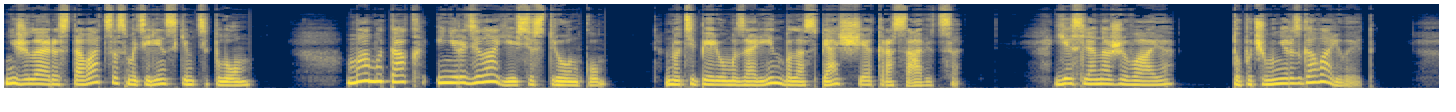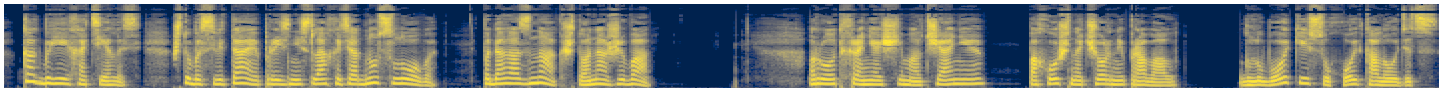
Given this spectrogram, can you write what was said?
не желая расставаться с материнским теплом. Мама так и не родила ей сестренку, но теперь у Мазарин была спящая красавица. Если она живая, то почему не разговаривает? Как бы ей хотелось, чтобы святая произнесла хоть одно слово, подала знак, что она жива. Рот, хранящий молчание, похож на черный провал. Глубокий сухой колодец.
